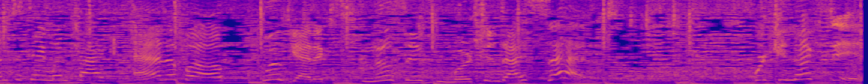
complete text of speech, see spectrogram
Entertainment Pack and above will get exclusive merchandise set. We're connected.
